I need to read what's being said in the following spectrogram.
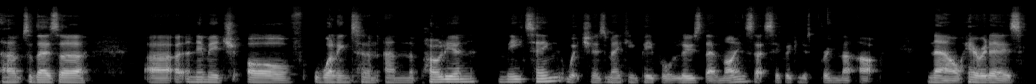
Um, so there's a uh, an image of Wellington and Napoleon meeting, which is making people lose their minds. Let's see if we can just bring that up now. Here it is.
